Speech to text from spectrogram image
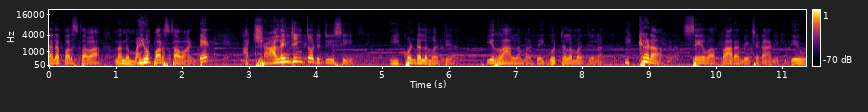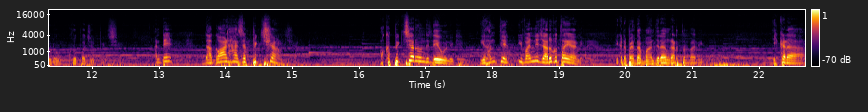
గనపరుస్తావా? నన్ను మహిమపరుస్తావా? అంటే ఆ ఛాలెంజింగ్ తోటి చూసి ఈ కొండల మధ్య ఈ రాళ్ళ మధ్య ఈ గుట్టల మధ్యలో ఇక్కడ సేవ ప్రారంభించడానికి దేవుడు కృప చూపించాడు. అంటే the God has a picture. ఒక పిక్చర్ ఉంది దేవునికి. ఇదంతే ఇవన్నీ జరుగుతాయని. ఇక్కడ పెద్ద మందిరం కడతామని. ఇక్కడ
